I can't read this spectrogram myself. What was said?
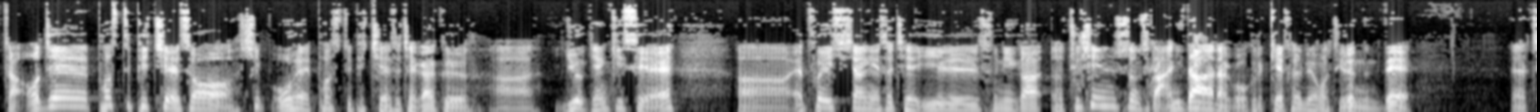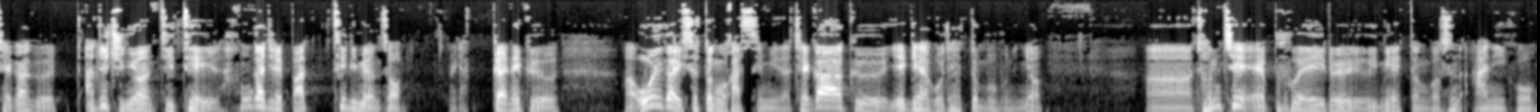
자, 어제 퍼스트 피치에서 15회 퍼스트 피치에서 제가 그 아, 뉴욕 양키스의 아, FA 시장에서 제 1 순위가 어, 추신수 선수가 아니다라고 그렇게 설명을 드렸는데 예, 제가 그 아주 중요한 디테일 한 가지를 빠뜨리면서 약간의 그 아, 오해가 있었던 것 같습니다. 제가 그 얘기하고자 했던 부분은요. 아, 전체 FA를 의미했던 것은 아니고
